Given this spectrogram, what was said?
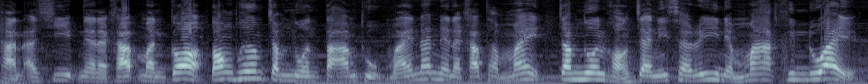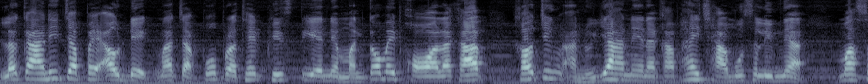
หารอาชีพเนี่ยนะครับมันก็ต้องเพิ่มจำนวนตามถูกไหมนั่นเนี่ยนะครับทำให้จำนวนของ Janissary เนี่ยมากขึ้นด้วย แล้วการที่จะไปเอาเด็กมาจากพวกประเทศคริสเตียนเนี่ยมันก็ไม่พอแล้วครับ เขาจึงอนุญาตเนี่ยนะครับให้ชาวมุสลิมเนี่ยมาส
